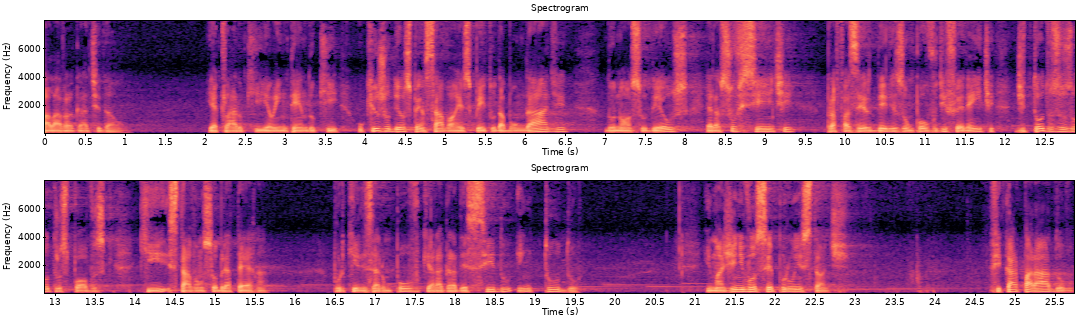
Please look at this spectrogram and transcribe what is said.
palavra gratidão. E é claro que eu entendo que o que os judeus pensavam a respeito da bondade do nosso Deus era suficiente para fazer deles um povo diferente de todos os outros povos que estavam sobre a terra, porque eles eram um povo que era agradecido em tudo. Imagine você por um instante ficar parado,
